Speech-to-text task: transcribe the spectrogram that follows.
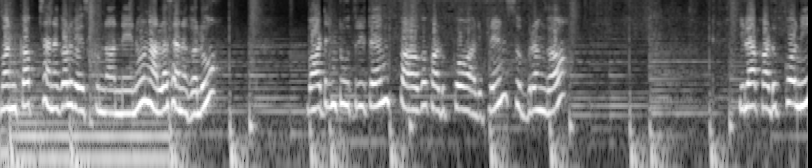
వన్ కప్ శనగలు వేసుకున్నాను నేను నల్ల శనగలు. వాటిని టూ త్రీ టైమ్స్ బాగా కడుక్కోవాలి ఫ్రెండ్స్ శుభ్రంగా. ఇలా కడుక్కొని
